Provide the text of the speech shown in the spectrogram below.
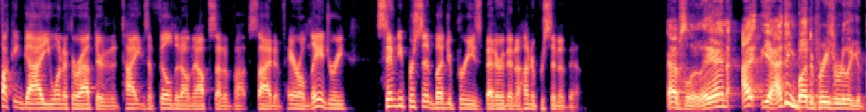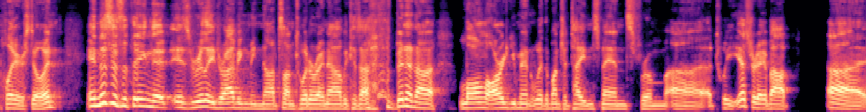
fucking guy you want to throw out there. The Titans have filled it on the opposite of, side of Harold Landry. 70% Bud Dupree is better than 100% of them. Absolutely. And I yeah, I think Bud Dupree's a really good player still. And and this is the thing that is really driving me nuts on Twitter right now because I've been in a long argument with a bunch of Titans fans from uh, a tweet yesterday about uh,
